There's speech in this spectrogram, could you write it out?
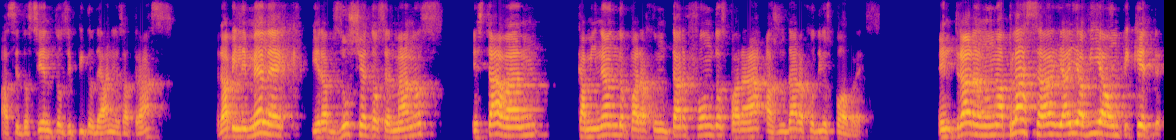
hace doscientos y pico de años atrás. Rabbi Elimelech y Rab Zushe, dos hermanos, estaban caminando para juntar fondos para ayudar a judíos pobres. Entraron en una plaza y ahí había un piquete.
